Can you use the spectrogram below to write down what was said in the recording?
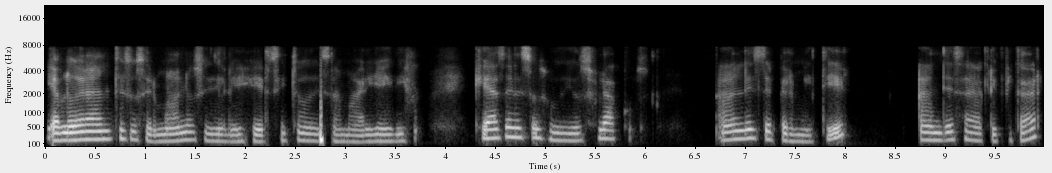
Y habló delante de sus hermanos y del ejército de Samaria y dijo, ¿qué hacen estos judíos flacos? ¿Hanles de permitir? ¿Han de sacrificar?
